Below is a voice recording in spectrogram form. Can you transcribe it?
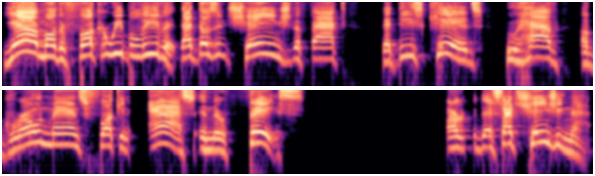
Yeah, motherfucker, we believe it. That doesn't change the fact that these kids who have a grown man's fucking ass in their face are, that's not changing that.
